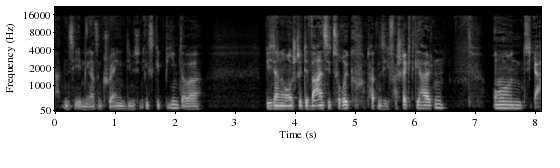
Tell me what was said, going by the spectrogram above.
hatten sie eben die ganzen Krang in Dimension X gebeamt, aber wie sich dann herausstellte, waren sie zurück und hatten sich versteckt gehalten. Und ja.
